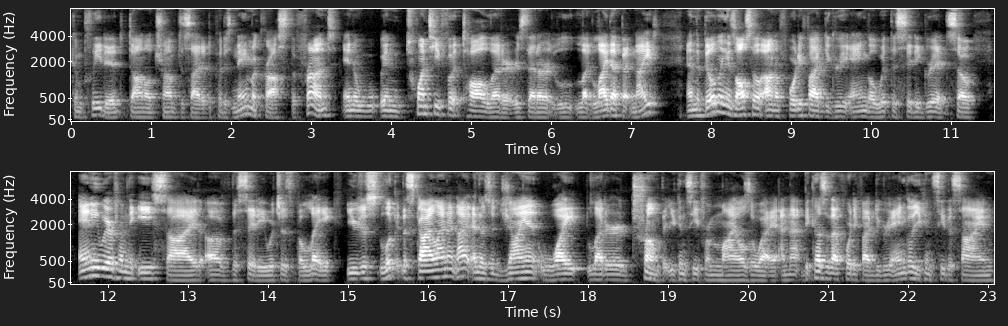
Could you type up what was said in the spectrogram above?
completed, Donald Trump decided to put his name across the front in a, in 20 foot tall letters that are light up at night. And the building is also on a 45 degree angle with the city grid. So anywhere from the east side of the city, which is the lake, you just look at the skyline at night and there's a giant white lettered Trump that you can see from miles away. And that because of that 45 degree angle, you can see the sign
